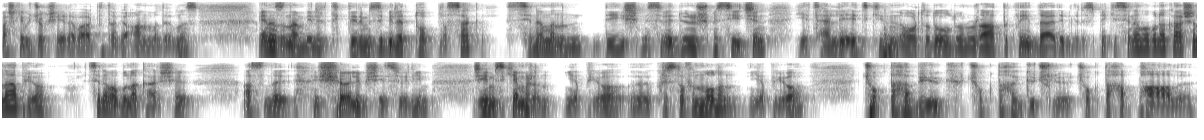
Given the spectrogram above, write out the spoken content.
başka birçok şey de vardı tabii anmadığımız. En azından belirttiklerimizi bile toplasak sinemanın değişmesi ve dönüşmesi için yeterli etkinin ortada olduğunu rahatlıkla iddia edebiliriz. Peki sinema buna karşı ne yapıyor? Sinema buna karşı aslında şöyle bir şey söyleyeyim. James Cameron yapıyor, e, Christopher Nolan yapıyor. Çok daha büyük, çok daha güçlü, çok daha pahalı,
